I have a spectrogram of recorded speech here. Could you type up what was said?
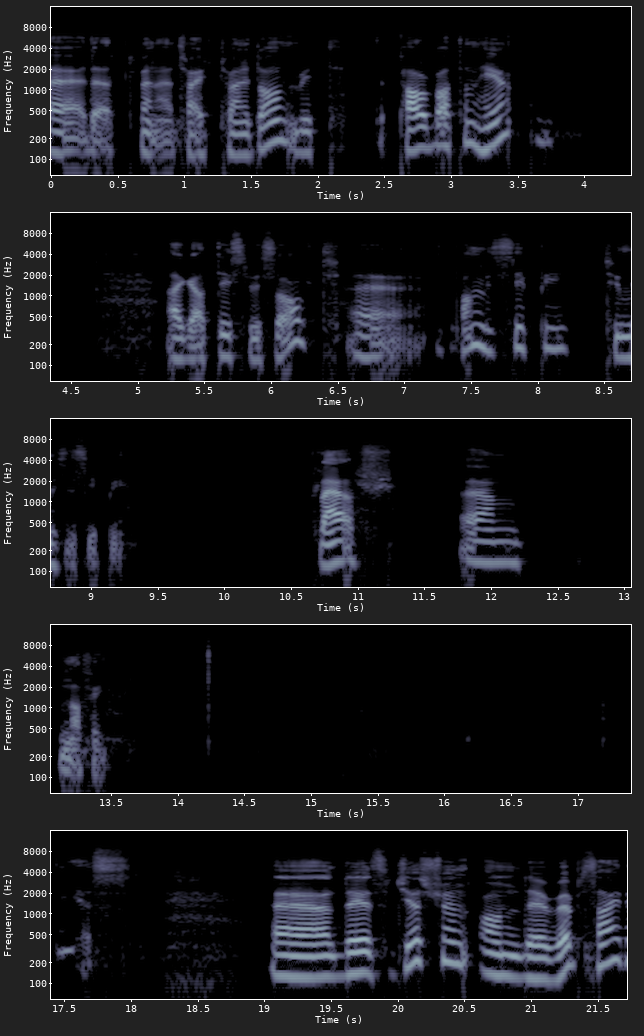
uh, that when I tried to turn it on with the power button here I got this result uh, 1 Mississippi to Mississippi. Flash and nothing. Yes. Uh, the suggestion on the website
